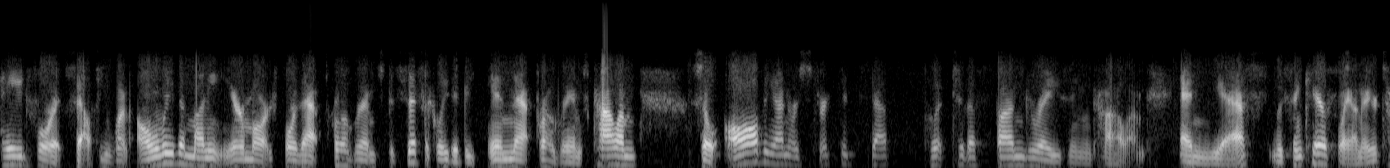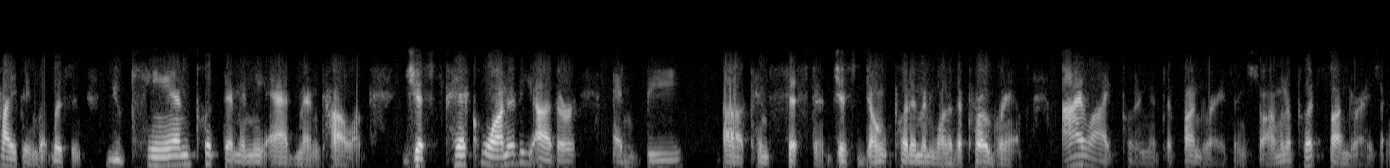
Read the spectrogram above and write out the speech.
paid for itself. You want only the money earmarked for that program specifically to be in that program's column. So all the unrestricted stuff put to the fundraising column. And yes, listen carefully. I know you're typing, but listen, you can put them in the admin column. Just pick one or the other and be uh, consistent. Just don't put them in one of the programs. I like putting it to fundraising, so I'm going to put fundraising.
